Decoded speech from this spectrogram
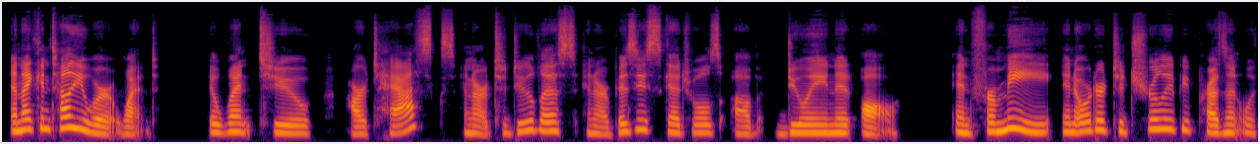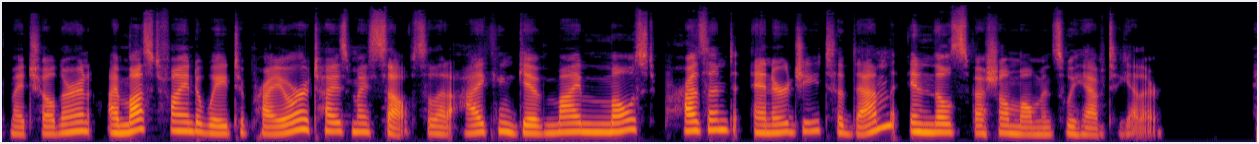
And I can tell you where it went. It went to our tasks and our to do lists and our busy schedules of doing it all. And for me, in order to truly be present with my children, I must find a way to prioritize myself so that I can give my most present energy to them in those special moments we have together.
